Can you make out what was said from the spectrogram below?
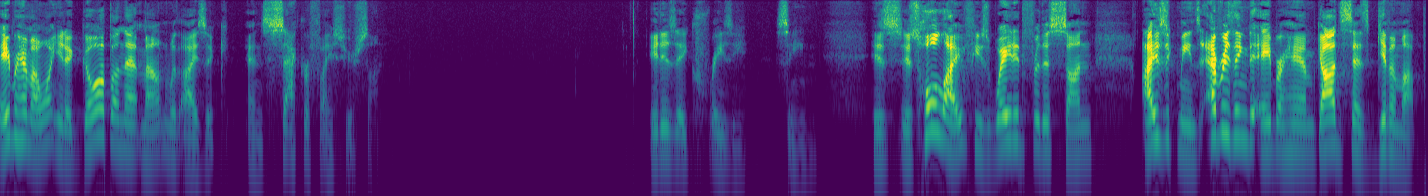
Abraham, I want you to go up on that mountain with Isaac and sacrifice your son. It is a crazy scene. His, his whole life, he's waited for this son. Isaac means everything to Abraham. God says, give him up.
